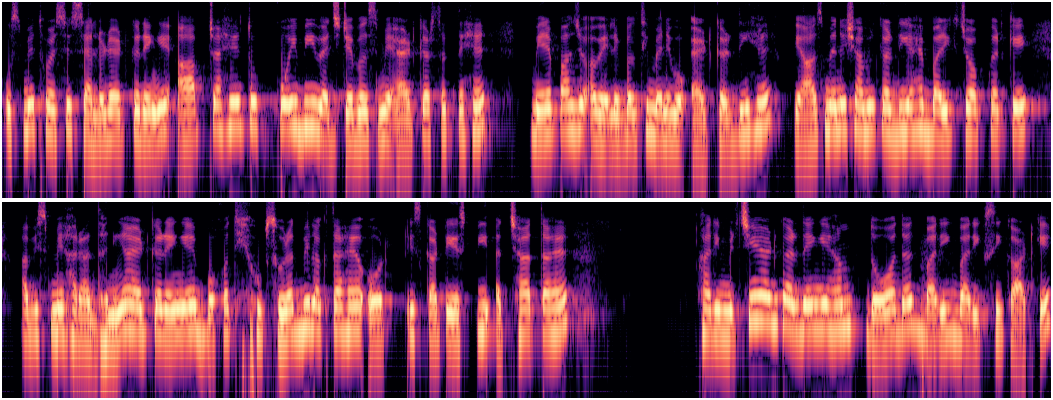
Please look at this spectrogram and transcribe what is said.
उसमें थोड़े से सैलड ऐड करेंगे। आप चाहें तो कोई भी वेजिटेबल्स में ऐड कर सकते हैं। मेरे पास जो अवेलेबल थी, मैंने वो ऐड कर दी हैं। प्याज मैंने शामिल कर दिया है बारीक चॉप करके। अब इसमें हरा धनिया ऐड करेंगे। बहुत ही खूबसूरत भी लगता है और इसका टेस्ट भी अच्छा आता है। हरी मिर्चें ऐड कर देंगे हम। दो अदद बारीक बारीक सी काट के।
